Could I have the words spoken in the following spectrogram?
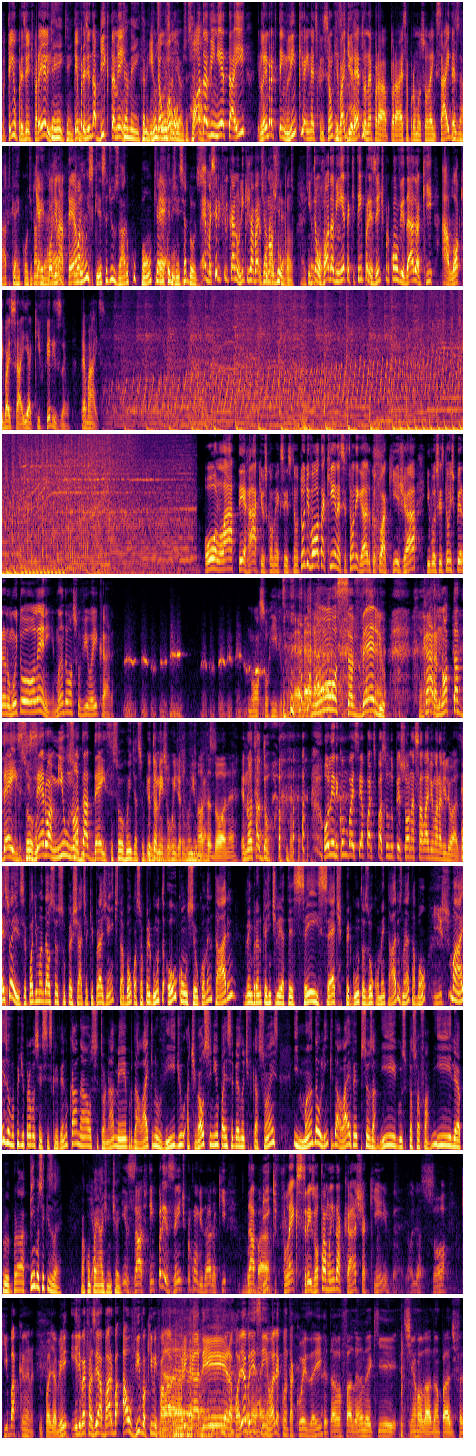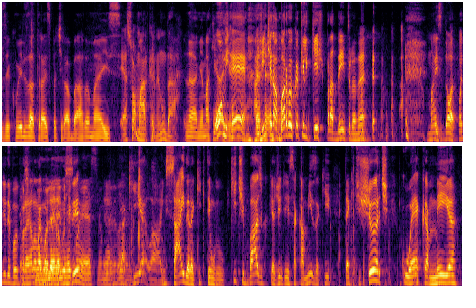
Tem o presente para ele? Tem, tem, Tem tem. o presente da BIC também? Também, também. Então vamos, ali, ó, roda a vinheta aí. Lembra que tem link aí na descrição que vai Exato. direto, né, pra, pra essa promoção da Insider. Exato, QR Code na QR tela. Code na tela. E não esqueça de usar o cupom que é, É, a Inteligência 12. É, mas se ele clicar no link já vai Já pro vai nosso direto. cupom. É então aí. roda a vinheta que tem presente pro convidado aqui. A Loki vai sair aqui felizão. Até mais. Olá, terráqueos, como é que vocês estão? Tô de volta aqui, né? Vocês estão ligados que eu tô aqui já e vocês estão esperando muito. Ô, Lene, manda um assovio aí, cara. Nossa, horrível, cara. Nossa, velho! Cara, nota 10. De Sou ru- 0 a 1000, sou nota ruim. 10. Eu sou ruim de assumir. Eu também sou ruim de demais. Nota dó, né? É nota dó. Ô, Lene, como vai ser a participação do pessoal nessa live maravilhosa? É isso aí, você pode mandar o seu superchat aqui pra gente, tá bom? Com a sua pergunta ou com o seu comentário. Lembrando que a gente lê até seis, sete perguntas ou comentários, né? Tá bom? Isso. Mas eu vou pedir pra você se inscrever no canal, se tornar membro, dar like no vídeo, ativar o sininho pra receber as notificações e manda o link da live aí pros seus amigos, pra sua família, pra quem você quiser, pra acompanhar a gente aí. Exato, tem presente pro convidado aqui da Opa. Bic Flex 3. Olha o tamanho da caixa aqui, velho. Olha só, que bacana. E pode abrir? ele vai fazer a barba ao vivo aqui, me falaram. Brincadeira, pode abrir sim. Olha quanta coisa aí. Eu tava falando é que tinha rolado uma parada de fazer com eles atrás pra tirar a barba, mas. É a sua marca, né? Não dá. Não, é minha maquiagem. Homem, né? é, a gente tira a barba com aquele queixo pra dentro, né? Mas, ó, pode devolver pra ela, ela mulher pra nem me você. reconhece. Minha É, mulher me e aqui a, a Insider aqui, que tem o kit básico que a gente, essa camisa aqui, tech t-shirt, cueca, meia.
